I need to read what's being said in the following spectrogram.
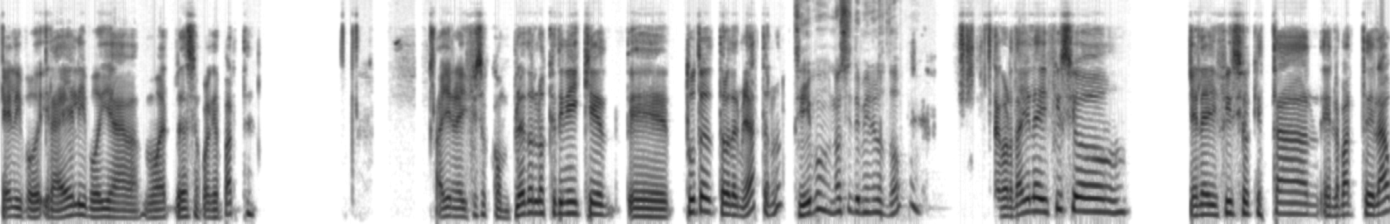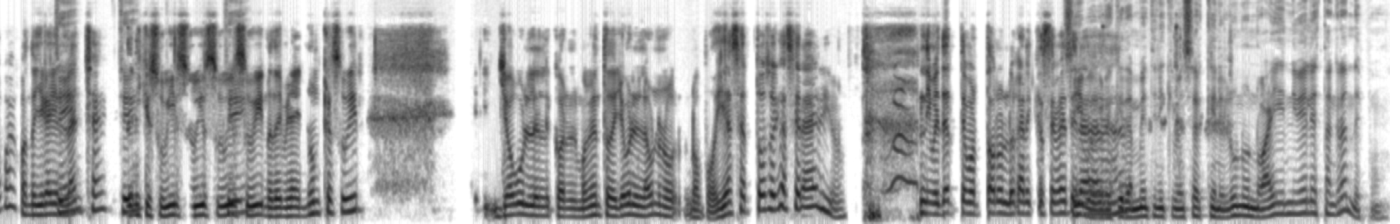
Eli, po- la Eli podía moverse en cualquier parte. Hay edificios completos en los que teníais que. eh, tú te, te lo terminaste, ¿no? Sí, pues, no si terminé los dos. ¿Te acordáis el edificio? El edificio que está en la parte del agua, cuando llegáis Sí, en lancha, sí. tenéis que subir, subir, subir, Sí. subir, no termináis nunca de subir. Joel, con el movimiento de Joel en la 1 no, no podía hacer todo eso que hace ¿no? ni meterte por todos los lugares que se mete Sí, la- po, pero es que también tienes que pensar que en el 1 no hay niveles tan grandes. Po.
